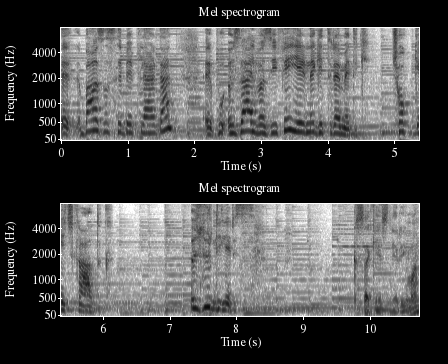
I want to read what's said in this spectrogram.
e, bazı sebeplerden e, bu özel vazifeyi yerine getiremedik. Çok geç kaldık. Özür dileriz. Kısa kes Neriman.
